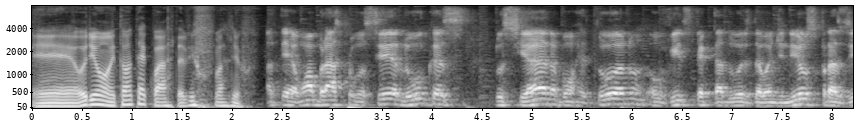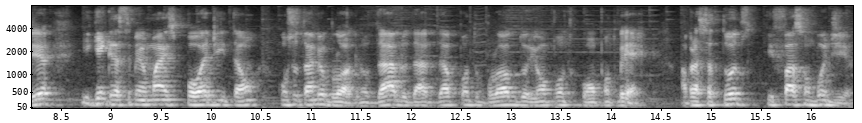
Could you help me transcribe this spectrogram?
É, Orion, então até quarta, viu? Valeu. Até, um abraço para você, Lucas, Luciana, bom retorno, ouvintes, espectadores da Band News, prazer. E quem quiser saber mais pode então consultar meu blog no www.blogdorion.com.br. Abraço a todos e façam um bom dia.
